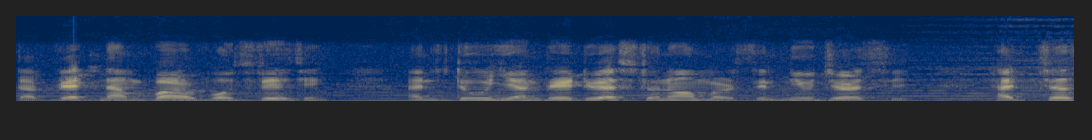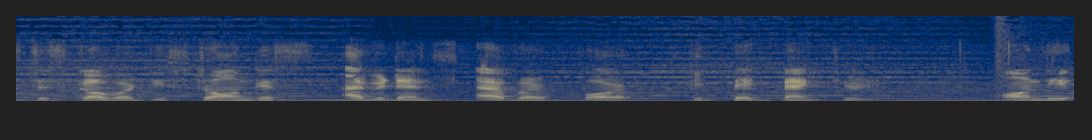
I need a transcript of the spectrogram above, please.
the Vietnam War was raging, and two young radio astronomers in New Jersey had just discovered the strongest evidence ever for the Big Bang Theory. On the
